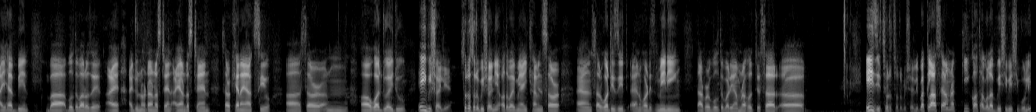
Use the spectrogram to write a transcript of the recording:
আই হ্যাভ বিন বা বলতে পারো যে I I do not understand I understand sir can I আক্স you sir what do I do এই বিষয় নিয়ে, ছোটো ছোটো বিষয় নিয়ে, অথবা may I come in sir and sir what is it and what is meaning তারপরে বলতে পারি আমরা হচ্ছে স্যার এই যে ছোটো ছোটো বিষয়গুলি বা ক্লাসে আমরা কি কথাগুলো বেশি বেশি বলি,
